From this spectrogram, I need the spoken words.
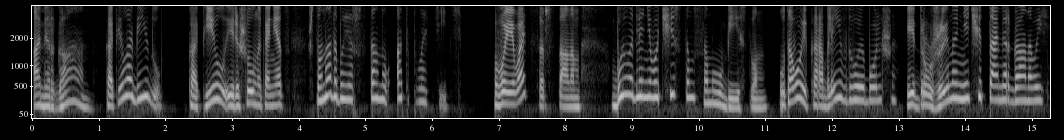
А Мерган копил обиду, копил и решил, наконец, что надо бы Эрстану отплатить. Воевать с Эрстаном было для него чистым самоубийством. У того и кораблей вдвое больше, и дружина не чита Мергановой.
